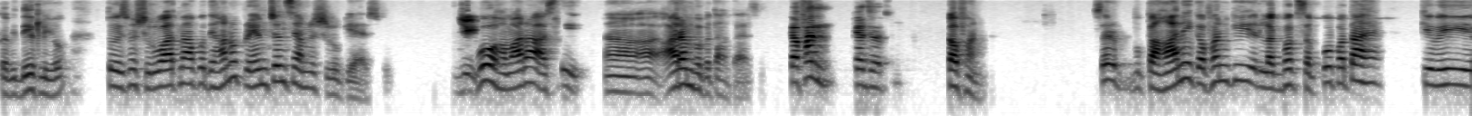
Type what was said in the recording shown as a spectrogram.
कभी देख लियो तो इसमें शुरुआत में आपको ध्यान हो प्रेमचंद से हमने शुरू किया है इसको। जी। वो हमारा असली आरंभ बताता है। कफन का जो कफन। सर कहानी कफन की लगभग सबको पता है कि भाई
